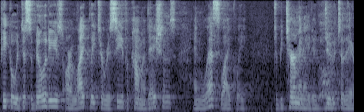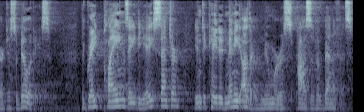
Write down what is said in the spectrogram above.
people with disabilities are likely to receive accommodations and less likely to be terminated due to their disabilities. The Great Plains ADA Center indicated many other numerous positive benefits.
